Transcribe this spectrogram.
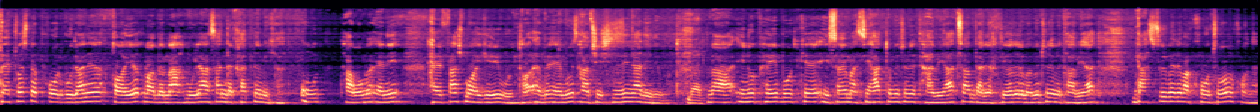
پتروس به پر بودن قایق و به محموله اصلا دقت نمی‌کرد. اون تمام یعنی حرفش ماهیگیری بود. تا به امروز همچین چیزی ندیده بود. بله. و اینو پی برد که عیسی مسیح حتی می‌تونه طبیعت هم در اختیار داره و می‌تونه به طبیعت دستور بده و کنترل کنه.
